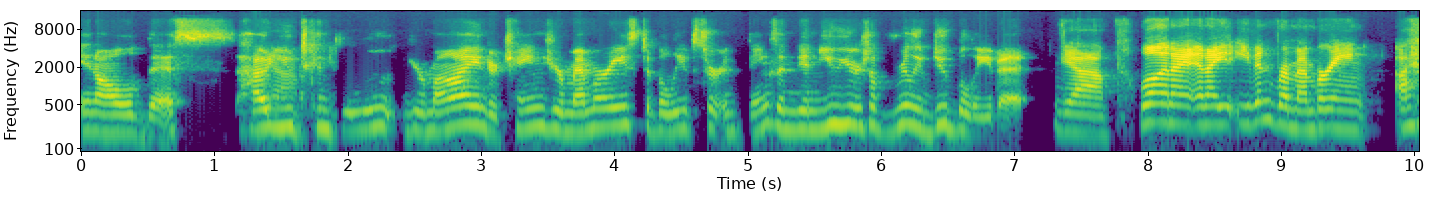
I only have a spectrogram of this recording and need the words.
in all of this how yeah. you can dilute your mind or change your memories to believe certain things and then you yourself really do believe it yeah well and i and i even remembering I,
